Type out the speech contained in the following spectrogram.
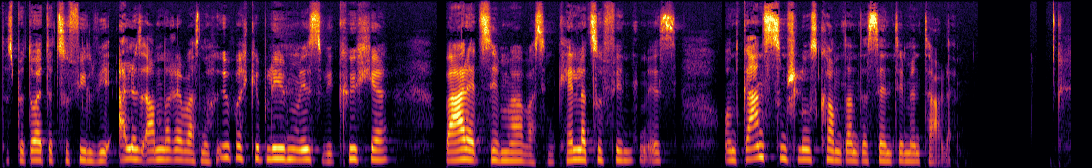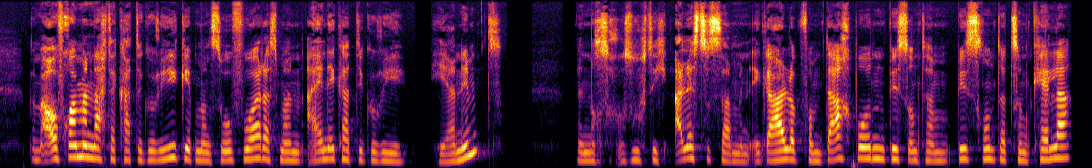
Das bedeutet so viel wie alles andere, was noch übrig geblieben ist, wie Küche, Badezimmer, was im Keller zu finden ist. Und ganz zum Schluss kommt dann das Sentimentale. Beim Aufräumen nach der Kategorie geht man so vor, dass man eine Kategorie hernimmt. Man sucht sich alles zusammen, egal ob vom Dachboden bis, unterm, bis runter zum Keller.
